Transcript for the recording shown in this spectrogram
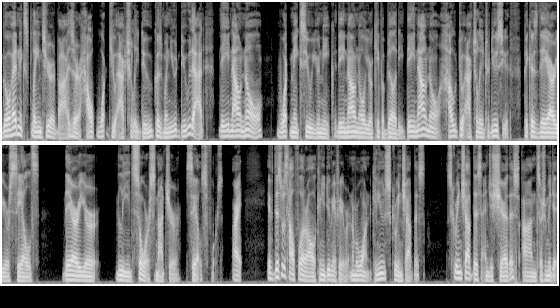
Go ahead and explain to your advisor how what you actually do, because when you do that, they now know what makes you unique. They now know your capability. They now know how to actually introduce you because they are your sales, they are your lead source, not your sales force. All right. If this was helpful at all, can you do me a favor? Number one, can you screenshot this? Screenshot this and just share this on social media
